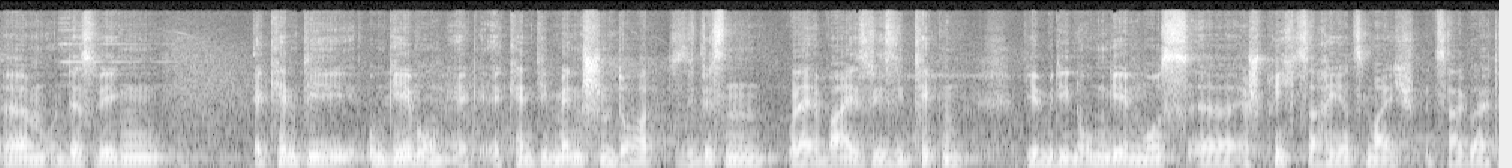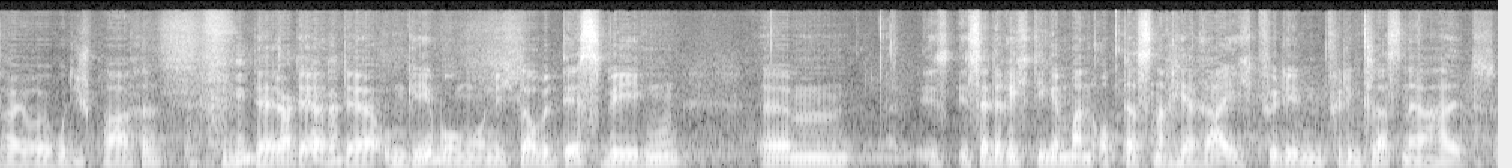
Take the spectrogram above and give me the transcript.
Ähm, und deswegen er kennt die Umgebung, er, er, kennt die Menschen dort. Sie wissen oder er weiß, wie sie ticken, wie er mit ihnen umgehen muss. Äh, er spricht, sage ich jetzt mal, ich bezahle gleich drei Euro die Sprache mhm, der, ja, der, der, Umgebung. Und ich glaube, deswegen ähm, ist, ist er der richtige Mann. Ob das nachher reicht für den, für den Klassenerhalt,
